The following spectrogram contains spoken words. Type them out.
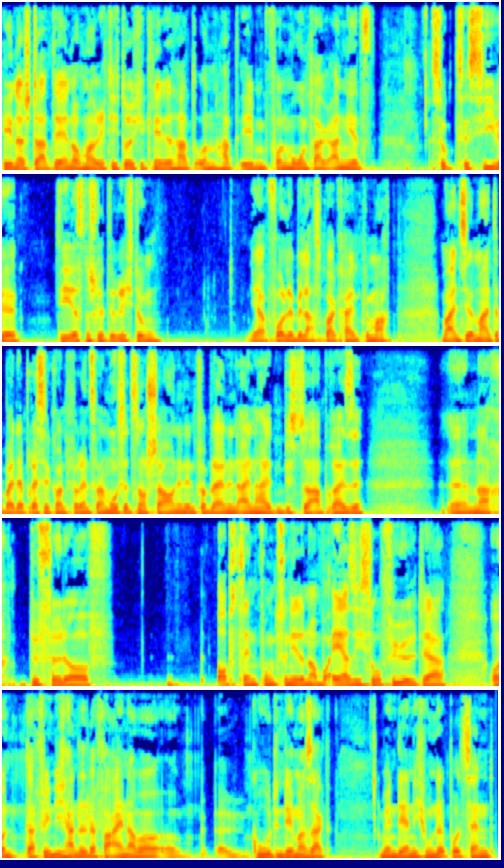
hier in der Stadt, der ihn nochmal richtig durchgeknetet hat und hat eben von Montag an jetzt sukzessive die ersten Schritte Richtung ja, volle Belastbarkeit gemacht. Weinziel meinte bei der Pressekonferenz, man muss jetzt noch schauen in den verbleibenden Einheiten bis zur Abreise äh, nach Düsseldorf, ob es denn funktioniert und ob er sich so fühlt, ja. Und da finde ich, handelt der Verein aber äh, gut, indem er sagt, wenn der nicht 100 Prozent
